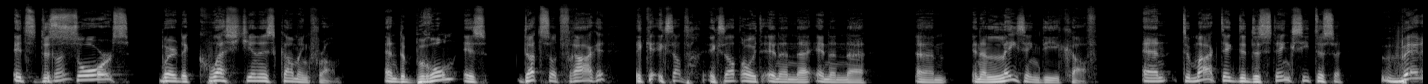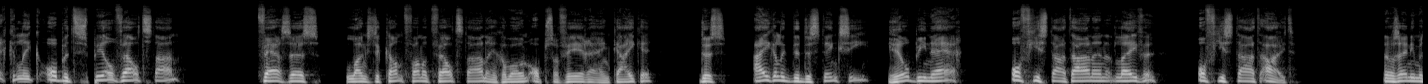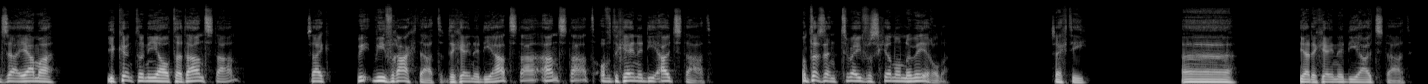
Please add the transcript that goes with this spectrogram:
It's the source where the question is coming from. En de bron is dat soort vragen. Ik, ik, zat, ik zat ooit in een, eh, in, een, eh, ehm, in een lezing die ik gaf. En toen maakte ik de distinctie tussen werkelijk op het speelveld staan versus langs de kant van het veld staan en gewoon observeren en kijken. Dus eigenlijk de distinctie, heel binair, of je staat aan in het leven of je staat uit. En als één iemand zei, ja maar je kunt er niet altijd aan staan. Zei ik, wie, wie vraagt dat? Degene die aansta- aanstaat of degene die uitstaat? Want dat zijn twee verschillende werelden. Zegt hij. "Eh, ja, degene die uitstaat.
